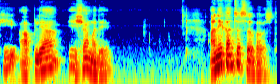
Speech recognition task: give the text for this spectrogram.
की आपल्या यशामध्ये अनेकांचा सहभाग असतो.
